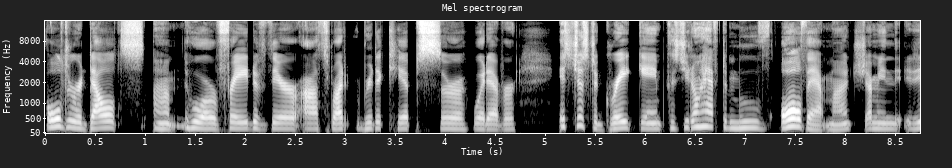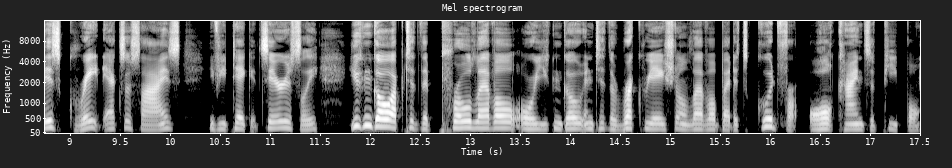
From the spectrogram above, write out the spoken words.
older adults um, who are afraid of their arthritic hips or whatever. It's just a great game because you don't have to move all that much. I mean, it is great exercise if you take it seriously. You can go up to the pro level or you can go into the recreational level, but it's good for all kinds of people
